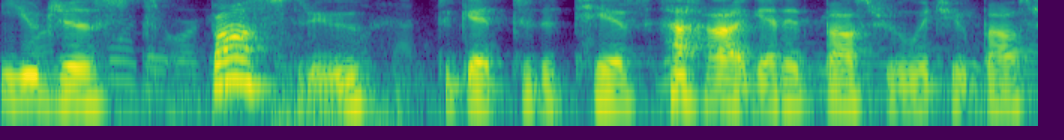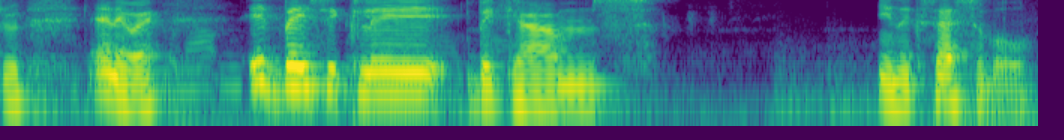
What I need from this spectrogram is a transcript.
you just pass through to get to the Tiers, haha, get it, pass through which you pass through, anyway, it basically becomes inaccessible.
